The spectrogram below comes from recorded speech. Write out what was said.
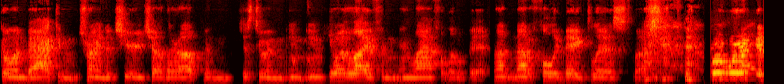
going back and trying to cheer each other up and just to in, in, enjoy life and, and, laugh a little bit. Not, not a fully baked list, but we're working.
